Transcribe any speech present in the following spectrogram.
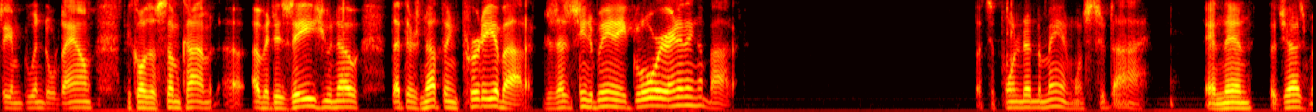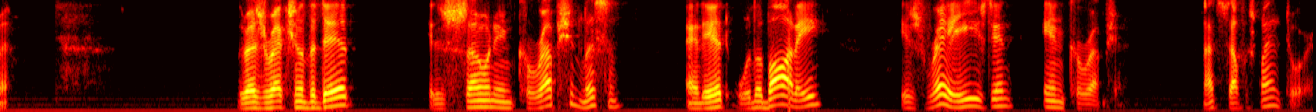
see them dwindle down because of some kind of a disease, you know that there's nothing pretty about it. There doesn't seem to be any glory or anything about it. But it's appointed unto man wants to die, and then the judgment. The resurrection of the dead, it is sown in corruption, listen, and it, with a body, is raised in incorruption. That's self explanatory.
